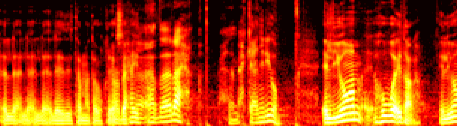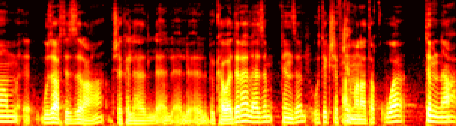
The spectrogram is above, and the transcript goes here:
الذي تم توقيعه بحيث هذا لاحق إحنا بنحكي عن اليوم اليوم هو إدارة اليوم وزارة الزراعة بشكلها بكوادرها لازم تنزل وتكشف عن المناطق وتمنع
